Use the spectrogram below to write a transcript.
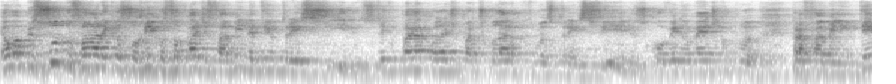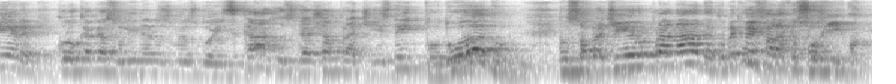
É um absurdo falarem que eu sou rico, eu sou pai de família, tenho três filhos, tenho que pagar colégio particular para os meus três filhos, convênio médico para a família inteira, colocar gasolina nos meus dois carros, viajar para Disney todo ano. Não sobra dinheiro para nada. Como é que eu ia falar que eu sou rico?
